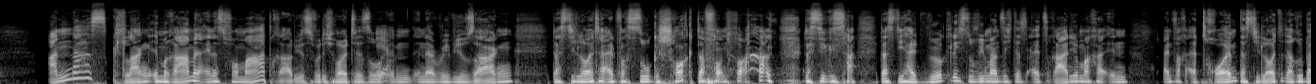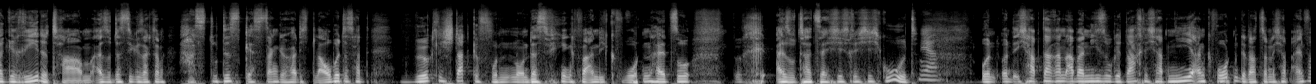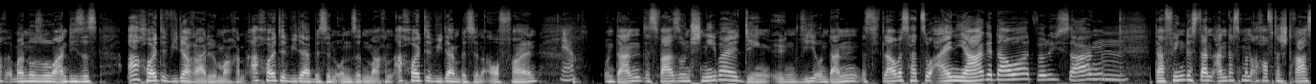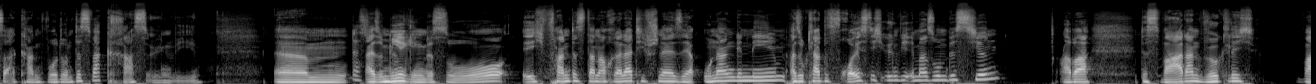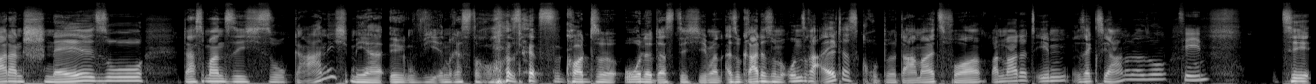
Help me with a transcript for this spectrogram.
anders klang im Rahmen eines Formatradios, würde ich heute so Ja. in, in der Review sagen, dass die Leute einfach so geschockt davon waren, dass die gesagt, dass die halt wirklich, so wie man sich das als Radiomacher in einfach erträumt, dass die Leute darüber geredet haben. Also, dass sie gesagt haben, hast du das gestern gehört? Ich glaube, das hat wirklich stattgefunden und deswegen waren die Quoten halt so, also tatsächlich richtig gut. Ja. Und, und ich habe daran aber nie so gedacht. Ich habe nie an Quoten gedacht, sondern ich habe einfach immer nur so an dieses, ach, heute wieder Radio machen, ach, heute wieder ein bisschen Unsinn machen, ach, heute wieder ein bisschen auffallen. Ja. Und dann, das war so ein Schneeballding irgendwie. Und dann, ich glaube, es hat so ein Jahr gedauert, würde ich sagen. Da fing das dann an, dass man auch auf der Straße erkannt wurde. Und das war krass irgendwie. Ähm, also mir ging das so. Ich fand es dann auch relativ schnell sehr unangenehm. Also klar, du freust dich irgendwie immer so ein bisschen, aber das war dann wirklich, war dann schnell so, dass man sich so gar nicht mehr irgendwie in Restaurant setzen konnte, ohne dass dich jemand, also gerade so in unserer Altersgruppe damals vor, wann war das eben, sechs Jahren oder so? Zehn. Zehn,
